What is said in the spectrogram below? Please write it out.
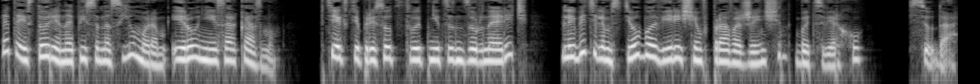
Эта история написана с юмором, иронией и сарказмом. В тексте присутствует нецензурная речь, любителям стёба, верящим в право женщин быть сверху, сюда.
